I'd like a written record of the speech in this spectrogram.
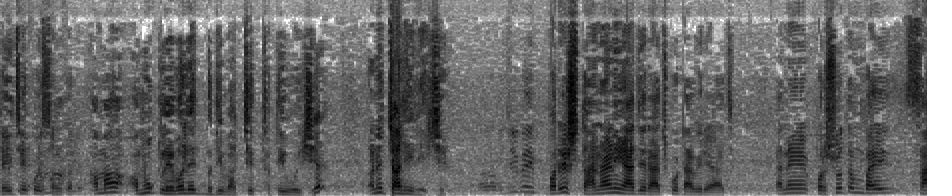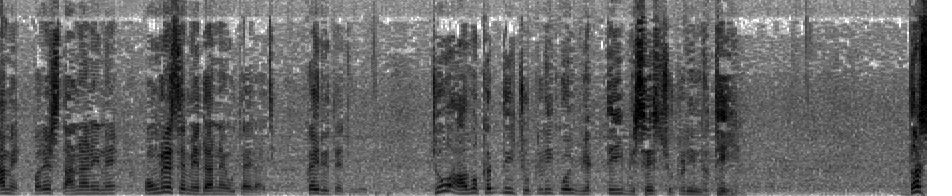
થઈ છે કોઈ સંકલન? આમાં અમુક લેવલે જ બધી વાતચીત થતી હોય છે અને ચાલી રહી છે. વિજયભાઈ પરેશ ધાનાણી આજે રાજકોટ આવી રહ્યા છે. અને પરસોત્તમભાઈ સામે પરેશ ધાનાણીને કોંગ્રેસે મેદાને ઉતાર્યા છે. કઈ રીતે જુઓ છો? જો આ વખતની ચૂંટણી કોઈ વ્યક્તિ વિશેષ ચૂંટણી નથી દસ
